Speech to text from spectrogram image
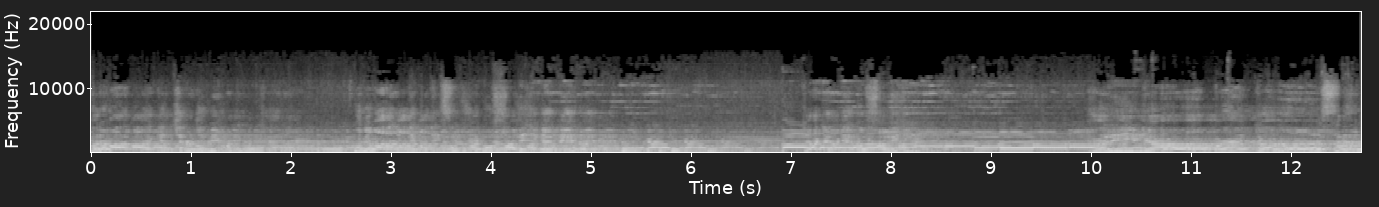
परमात्मा के चरणों में मन हो भगवान के प्रति सोचना गोस्वामी जी कहते हैं क्या कहते हैं गोस्वामी जी? हरि व्यापक सर,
